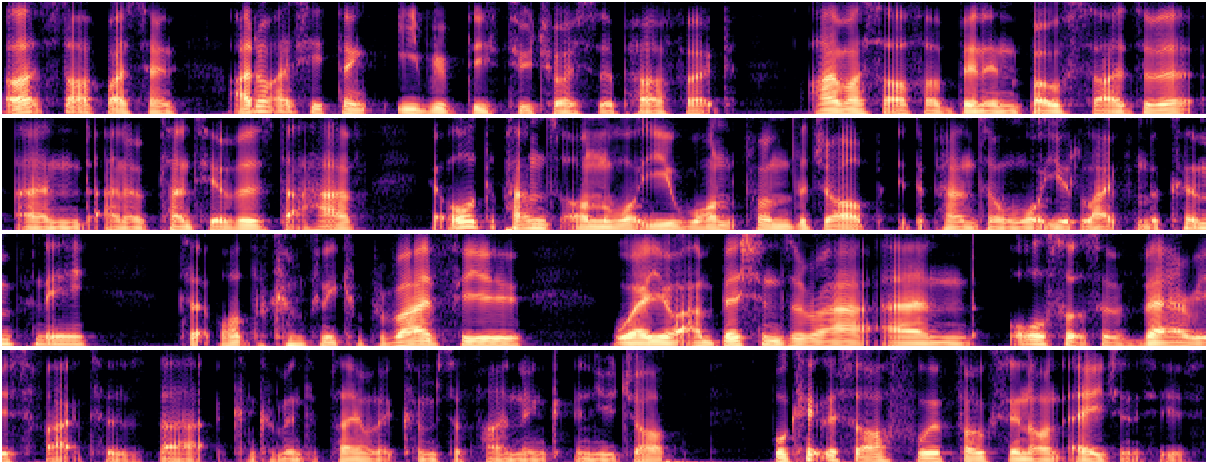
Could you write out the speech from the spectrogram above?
Let's start by saying I don't actually think either of these two choices are perfect. I myself have been in both sides of it, and I know plenty of others that have. It all depends on what you want from the job. It depends on what you'd like from the company, to what the company can provide for you, where your ambitions are at, and all sorts of various factors that can come into play when it comes to finding a new job. We'll kick this off with focusing on agencies.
